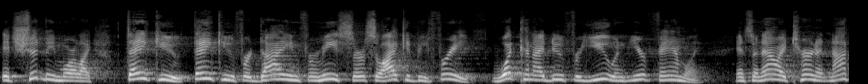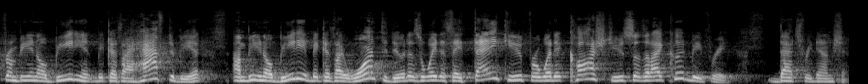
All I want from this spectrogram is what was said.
It should be more like, thank you, thank you for dying for me, sir, so I could be free. What can I do for you and your family? And so now I turn it not from being obedient because I have to be it. I'm being obedient because I want to do it as a way to say thank you for what it cost you so that I could be free. That's redemption.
